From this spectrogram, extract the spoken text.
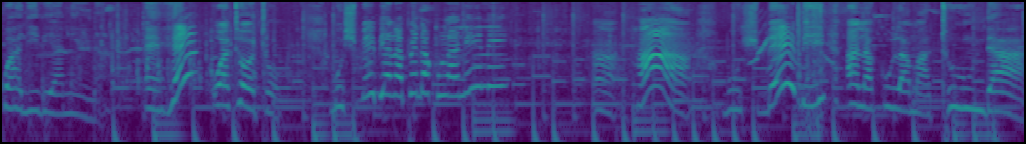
kwa ajili ya Nina. Ehe, watoto. Bush Baby anapenda kula nini? Aha, Bush Baby anakula matunda.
